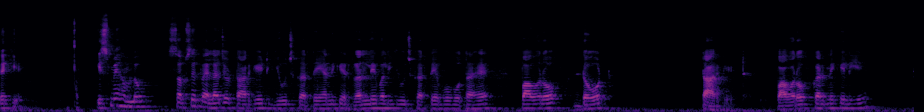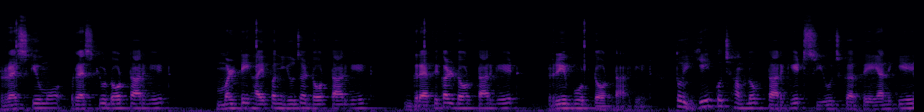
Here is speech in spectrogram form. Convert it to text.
देखिए इसमें हम लोग सबसे पहला जो टारगेट यूज़ करते हैं, यानी कि रन लेवल यूज़ करते हैं, वो होता है power off dot target power off करने के लिए rescue rescue dot target multi hyphen user dot target graphical dot target reboot dot target तो ये कुछ हम लोग टारगेट्स यूज़ करते हैं, यानी कि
